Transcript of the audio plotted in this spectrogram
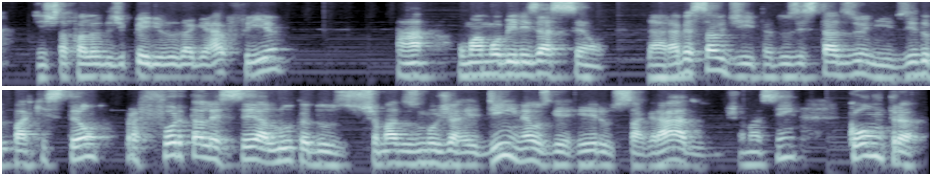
a gente está falando de período da Guerra Fria, há uma mobilização da Arábia Saudita, dos Estados Unidos e do Paquistão para fortalecer a luta dos chamados mujahedin, né, os guerreiros sagrados, chama assim, contra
